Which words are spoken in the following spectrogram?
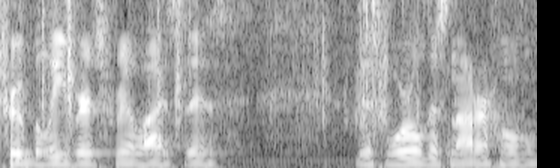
true believers realize this. This world is not our home.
